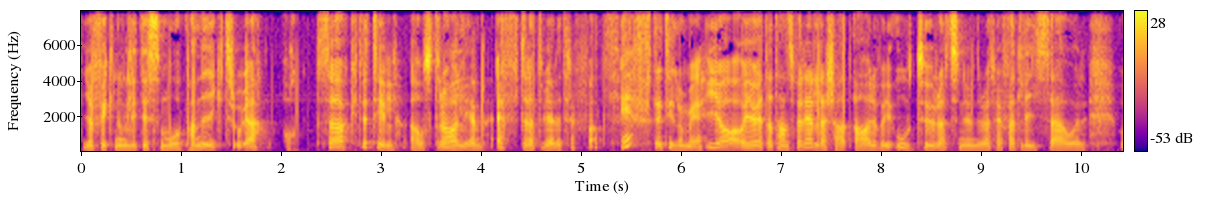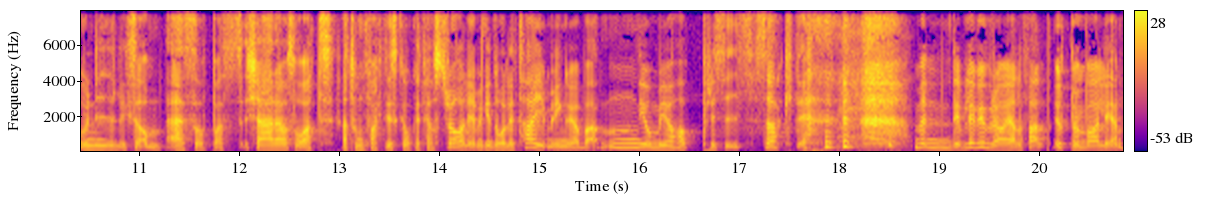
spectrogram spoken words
Jag fick nog lite små panik tror jag och sökte till Australien efter att vi hade träffats. Efter till och med? Ja, och jag vet att hans föräldrar sa att ah, det var ju otur att nu när du har träffat Lisa och, och ni liksom är så pass kära och så att, att hon faktiskt ska åka till Australien. Vilken dålig timing Och jag bara, mm, jo men jag har precis sökt det. men det blev ju bra i alla fall, uppenbarligen.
